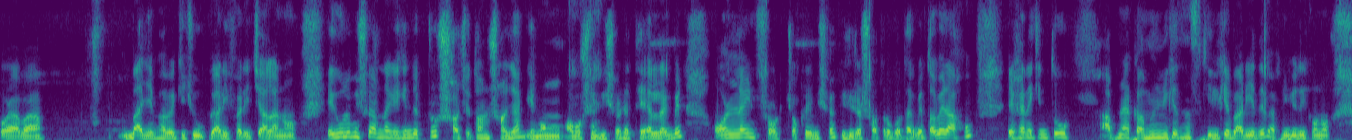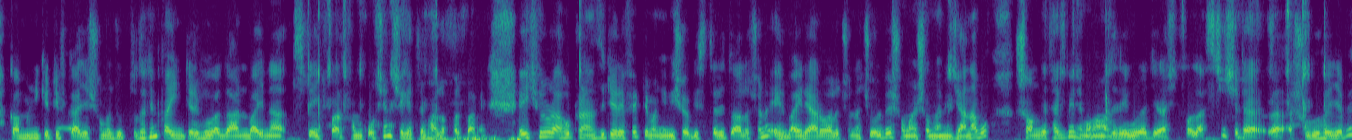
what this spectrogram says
করা বা বাজেভাবে কিছু গাড়ি ফাড়ি চালানো, এগুলো বিষয়ে আপনাকে কিন্তু একটু সচেতন, সজাগ এবং অবশ্যই বিষয়টা খেয়াল রাখবেন। অনলাইন ফ্রড চক্রের বিষয়ে কিছুটা সতর্ক থাকবে তবে রাহু, এখানে কিন্তু আপনার কমিউনিকেশন স্কিলকে বাড়িয়ে দেবে। আপনি যদি কোনো কমিউনিকেটিভ কাজের সঙ্গে যুক্ত থাকেন বা ইন্টারভিউ বা গান বাজনা স্টেজ পারফর্ম করছেন, সেক্ষেত্রে ভালো ফল পাবেন। এই ছিল রাহু ট্রানজিটের এফেক্ট এবং এই বিষয়ে বিস্তারিত আলোচনা। এর বাইরে আরও আলোচনা চলবে। সময় সময় আমি জানাব। সঙ্গে থাকবেন এবং আমাদের রেগুলার যে রাশিফল আসছে, সেটা শুরু হয়ে যাবে।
